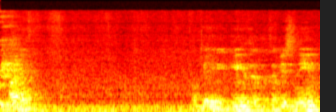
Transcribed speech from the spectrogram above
Fine. Okay give it a database name.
